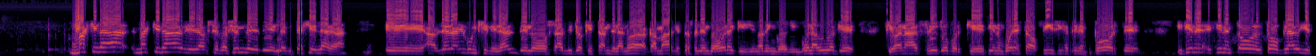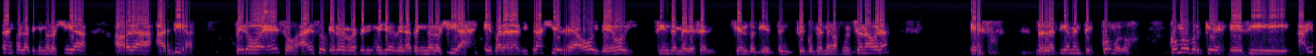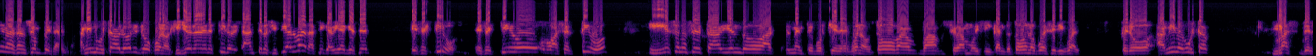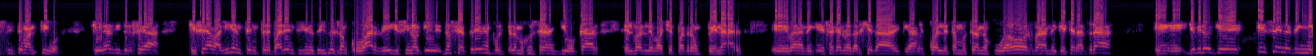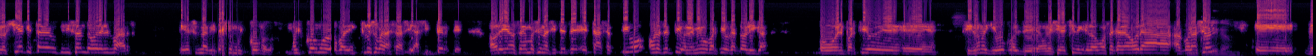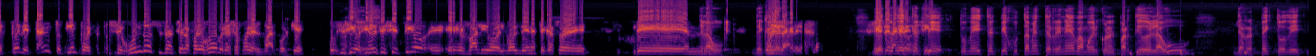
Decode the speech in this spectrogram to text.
Más que nada, más que nada de la observación de- del arbitraje de Lara, eh, hablar algo en general de los árbitros que están de la nueva camada que está saliendo ahora, que no tengo ninguna duda que, que van a dar fruto porque tienen buen estado físico, tienen porte y tienen, tienen todo, todo claro y están con la tecnología ahora al día. Pero eso, a eso quiero referirme yo de la tecnología. Eh, para el arbitraje de hoy, de hoy, sin desmerecer, siento que estoy cumpliendo una función ahora, es relativamente cómodo. Cómodo porque eh, si hay una sanción penal, a mí me gustaba lo otro, bueno, si yo era del estilo, antes no existía el VAR, así que había que ser efectivo, efectivo o asertivo, y eso no se está viendo actualmente, porque, bueno, todo va, va- se va modificando, todo no puede ser igual. Pero a mí me gusta más del sistema antiguo, que el árbitro sea que sea valiente, entre paréntesis, no estoy diciendo que son cobardes ellos, sino que no se atreven porque a lo mejor se van a equivocar, el VAR le va a echar para atrás un penal, eh, van a tener que sacar una tarjeta al cual le están mostrando un jugador, van a tener que echar atrás. Eh, yo creo que esa es la tecnología que está utilizando ahora el VAR, es un arbitraje muy cómodo, muy cómodo para incluso para los asi- asistentes. Ahora ya no sabemos si un asistente está asertivo o no asertivo, en el mismo partido Católica o en el partido de, si no me equivoco, el de Universidad de Chile, que lo vamos a sacar ahora a colación. Eh, después de tanto tiempo, de tantos segundos, se sanciona fuera de juego, pero eso fue del VAR, porque hubiese sido, si no hubiese existido, eh, es válido el gol de, en este caso, de... De, De la U, de Calera. Mira, de tú, la me diste Calera, el sí. pie, tú me diste el pie justamente, René, vamos a ir con el partido de la U, de respecto de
